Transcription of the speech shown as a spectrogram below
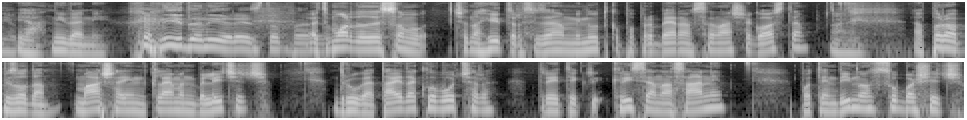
Ja. ja, ni da ni. ni, da ni res, to morda samo, če na hitro si vzamem minutko, pa preberem vse naše goste. Aj, Prva epizoda, Maša in Klemen Beličič, druga Tajda Klobučar, tretji Kri- Kristjan Asani, potem Dino Subašič,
